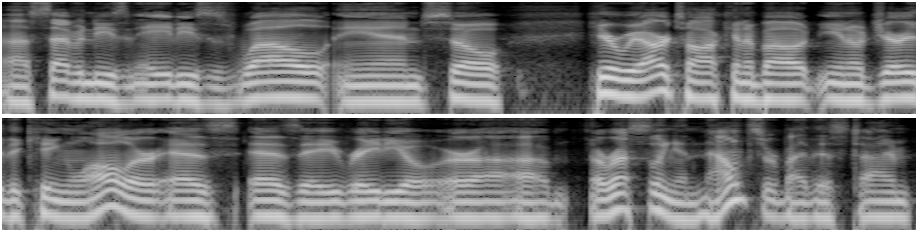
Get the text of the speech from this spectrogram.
uh, 70s and 80s as well. And so here we are talking about you know Jerry the King Lawler as as a radio or a, a wrestling announcer by this time,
